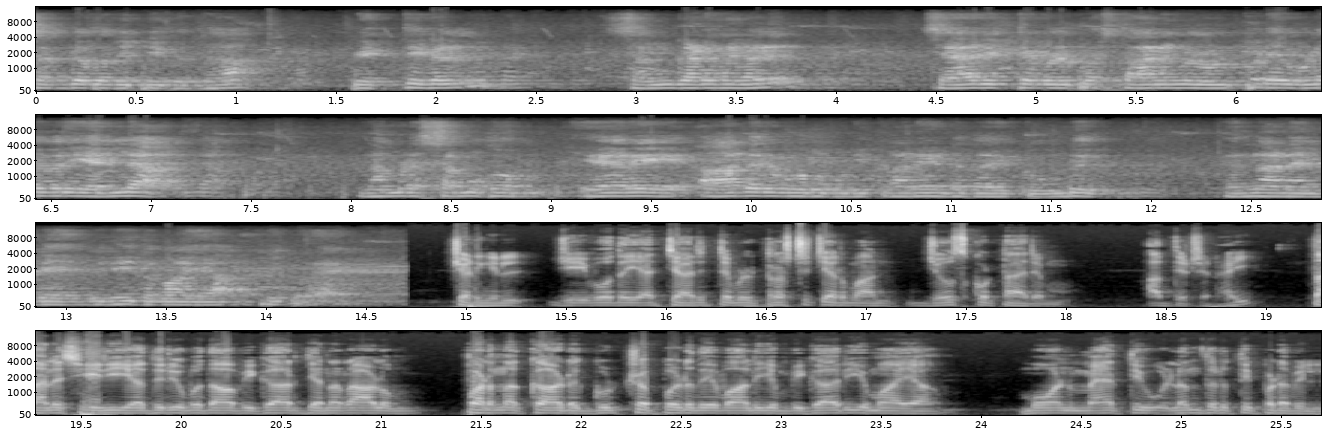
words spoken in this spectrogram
ശ്രദ്ധ പതിപ്പിക്കുന്ന വ്യക്തികൾ സംഘടനകൾ ചാരിറ്റബിൾ പ്രസ്ഥാനങ്ങൾ ഉൾപ്പെടെയുള്ളവരെയെല്ലാം നമ്മുടെ സമൂഹം ഏറെ ആദരവോടുകൂടി കാണേണ്ടതായിട്ടുണ്ട് എന്നാണ് എന്റെ വിനീതമായ അഭിപ്രായം. ചടങ്ങിൽ Jeevodaya charitable trust chairman Jose Kottaram അധ്യക്ഷനായി. തലശ്ശേരി അതിരൂപതാ വികാർ ജനറാളും പടന്നക്കാട് ഗുഡ്ഷപ്പേട് ദേവാലയം വികാരിയുമായ മോൺ മാത്യു ഇളംതുരുത്തിപ്പടവിൽ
